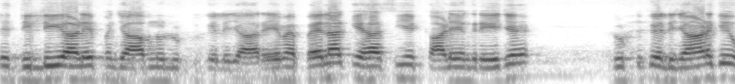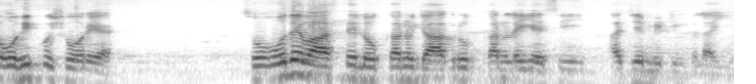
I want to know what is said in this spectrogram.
ਤੇ ਦਿੱਲੀ ਵਾਲੇ ਪੰਜਾਬ ਨੂੰ ਲੁੱਟ ਕੇ ਲਿਜਾ ਰਹੇ। ਮੈਂ ਪਹਿਲਾਂ ਕਿਹਾ ਸੀ ਇਹ ਕਾਲੇ ਅੰਗਰੇਜ਼ ਹੈ ਲੁੱਟ ਕੇ ਲਿਜਾਣਗੇ ਉਹੀ ਕੁਝ ਹੋ ਰਿਹਾ। ਸੋ ਉਹਦੇ ਵਾਸਤੇ ਲੋਕਾਂ ਨੂੰ ਜਾਗਰੂਕ ਕਰਨ ਲਈ ਅਸੀਂ ਅੱਜ ਇਹ ਮੀਟਿੰਗ ਬੁਲਾਈ ਹੈ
